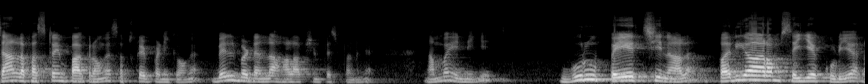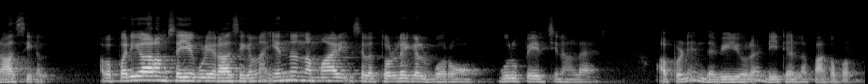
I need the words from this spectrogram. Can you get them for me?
சேனலில் ஃபஸ்ட் டைம் பார்க்குறவங்க சப்ஸ்கிரைப் பண்ணிக்கோங்க. பெல் பட்டனில் ஆல் ஆப்ஷன் ப்ரெஸ் பண்ணுங்கள் நம்ம இன்றைக்கி குரு பெயர்ச்சினால் பரிகாரம் செய்யக்கூடிய ராசிகள். அப்போ பரிகாரம் செய்யக்கூடிய ராசிகள்னால் எந்தெந்த மாதிரி சில தொல்லைகள் வரும் குரு பெயர்ச்சினால் அப்படின்னு இந்த வீடியோவில் டீட்டெயிலாக பார்க்க போகிறோம்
